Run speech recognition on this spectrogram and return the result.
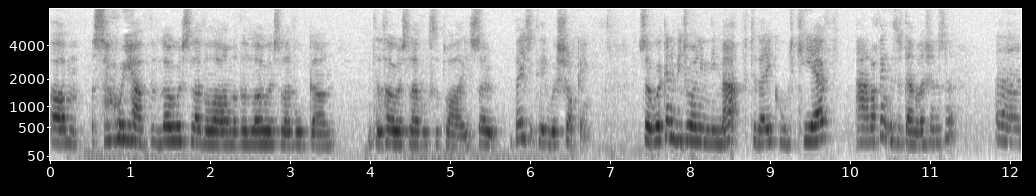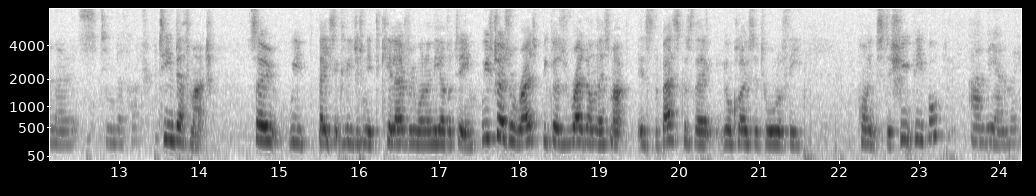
Um so we have the lowest level armor, the lowest level gun, the lowest level supplies. So basically we're shocking. So we're going to be joining the map today called Kiev and I think this is demolition, isn't it? Uh, no, it's Team Deathmatch. Team deathmatch. So we basically just need to kill everyone in the other team. We've chosen red because red on this map is the best because you're closer to all of the points to shoot people. And the enemy.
